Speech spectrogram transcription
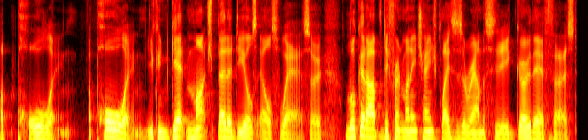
appalling appalling. You can get much better deals elsewhere. So look it up, different money change places around the city, go there first.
